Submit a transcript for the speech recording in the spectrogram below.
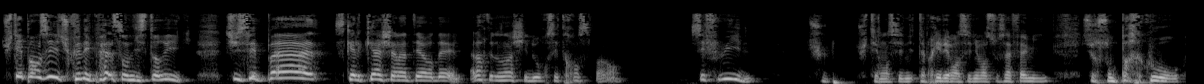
Tu t'es pensé, tu connais pas son historique. Tu sais pas ce qu'elle cache à l'intérieur d'elle. Alors que dans un chidour, c'est transparent. C'est fluide tu t'es renseigné, t'as pris des renseignements sur sa famille, sur son parcours,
